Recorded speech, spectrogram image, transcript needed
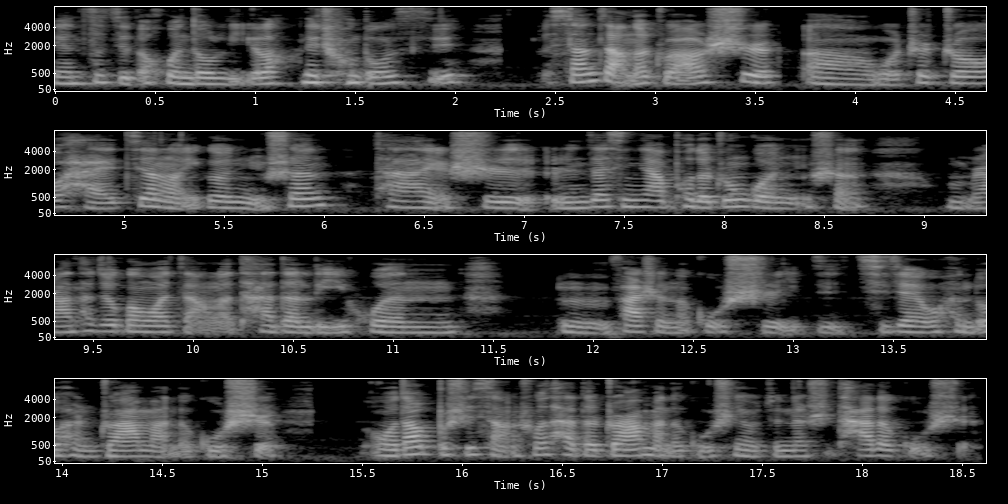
连自己的婚都离了 那种东西。想讲的主要是，嗯，我这周还见了一个女生，她也是人在新加坡的中国女生，嗯，然后她就跟我讲了她的离婚，嗯，发生的故事，以及期间有很多很抓马的故事。我倒不是想说她的抓马的故事，因为我觉得那是她的故事。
